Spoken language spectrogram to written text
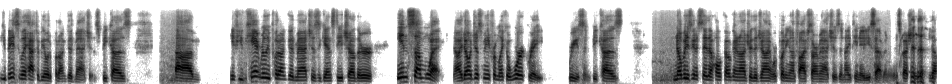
you basically have to be able to put on good matches because um, if you can't really put on good matches against each other in some way. Now I don't just mean from like a work rate reason because nobody's going to say that Hulk Hogan and Andre the Giant were putting on five star matches in 1987, especially you know,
